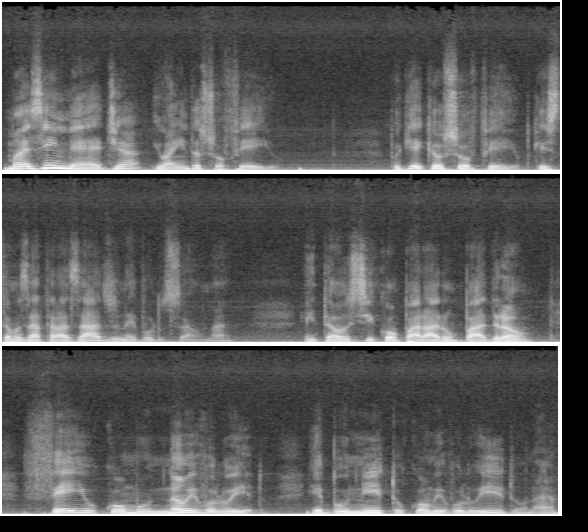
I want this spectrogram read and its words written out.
Mas, em média, eu ainda sou feio. Por que, que eu sou feio? Porque estamos atrasados na evolução. Né? Então, se comparar um padrão feio como não evoluído e bonito como evoluído, né?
